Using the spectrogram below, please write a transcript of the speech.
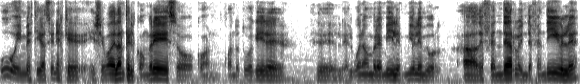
hubo investigaciones que llevó adelante el Congreso con, cuando tuvo que ir el, buen hombre Muhlenberg a defender lo indefendible,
